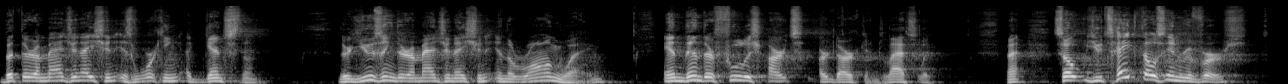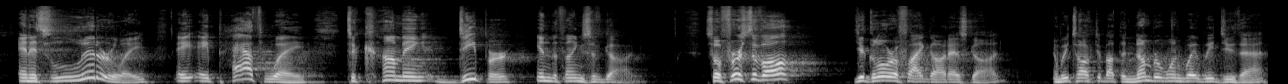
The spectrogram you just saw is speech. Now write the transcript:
but their imagination is working against them. They're using their imagination in the wrong way, and then their foolish hearts are darkened. Lastly, right? So you take those in reverse, and it's literally a, a pathway to coming deeper in the things of God. So, first of all, you glorify God as God. And we talked about the number one way we do that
